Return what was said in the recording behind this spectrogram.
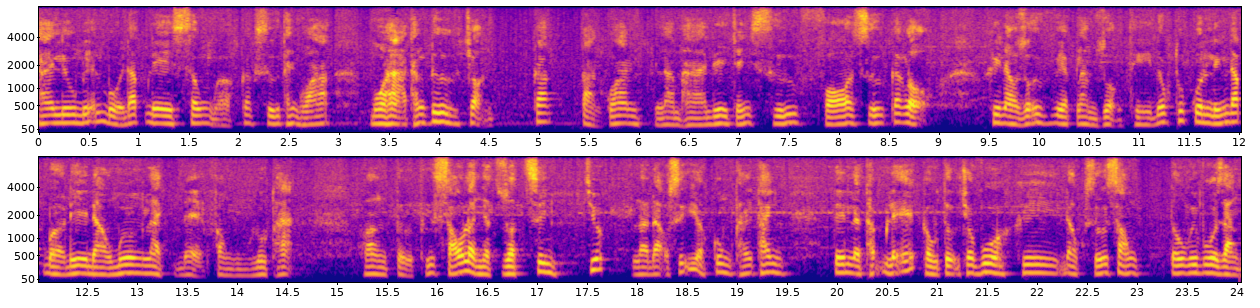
sai lưu miễn bồi đắp đê sông ở các xứ thanh hóa. Mùa hạ tháng tư, chọn các tản quan làm hà đê chánh sứ phó sứ các lộ. Khi nào dỗi việc làm ruộng thì đốc thúc quân lính đắp bờ đê đào mương lạch để phòng lụt hạn. Hoàng tử thứ sáu là nhật duật sinh, trước là đạo sĩ ở cung thái thanh, tên là thậm lễ, cầu tự cho vua. Khi đọc sớ xong, tâu với vua rằng,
